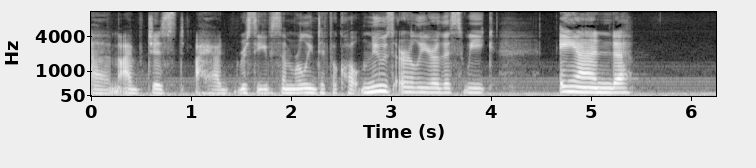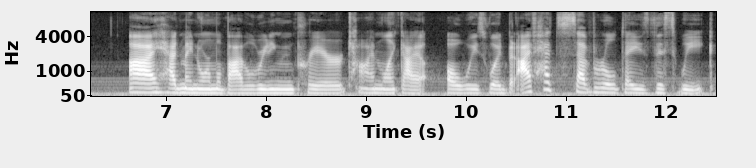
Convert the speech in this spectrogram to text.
Um, I've just I had received some really difficult news earlier this week, and I had my normal Bible reading and prayer time like I always would. But I've had several days this week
